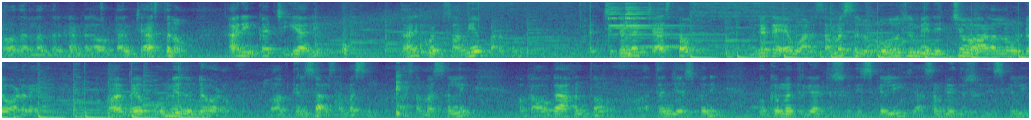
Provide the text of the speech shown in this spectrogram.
సోదరులందరికీ అండగా ఉండడానికి చేస్తున్నాం. కానీ ఇంకా చేయాలి దానికి కొంత సమయం పడుతుంది. ఖచ్చితంగా చేస్తాం. ఎందుకంటే వాళ్ళ సమస్యలు రోజు మేము నిత్యం వాళ్ళల్లో ఉండేవాళ్ళమే. మా మేము భూమి మీద ఉండేవాళ్ళం. మాకు తెలుసు వాళ్ళ సమస్యలు. ఆ సమస్యల్ని ఒక అవగాహనతో అర్థం చేసుకొని ముఖ్యమంత్రి గారి దృష్టికి తీసుకెళ్ళి అసెంబ్లీ దృష్టికి తీసుకెళ్ళి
